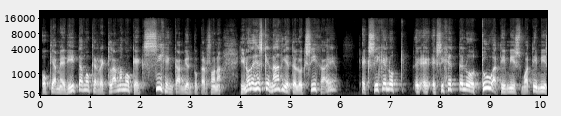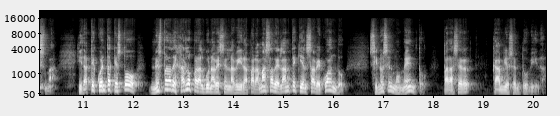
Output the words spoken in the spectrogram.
o que ameritan o que reclaman o que exigen cambio en tu persona. Y no dejes que nadie te lo exija, ¿eh? Exígelo, eh, eh, exígetelo tú a ti mismo, a ti misma. Y date cuenta que esto no es para dejarlo para alguna vez en la vida, para más adelante, quién sabe cuándo, sino es el momento para hacer cambios en tu vida.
